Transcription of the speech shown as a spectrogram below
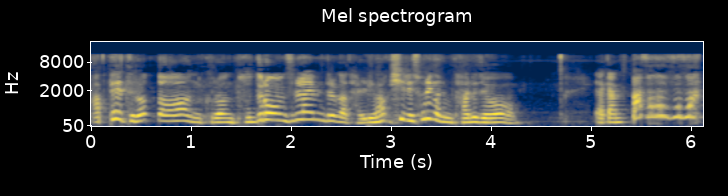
앞에 들었던 그런 부드러운 슬라임들과 달리 확실히 소리가 좀 다르죠. 약간 빠사사사삭,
